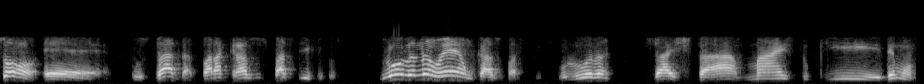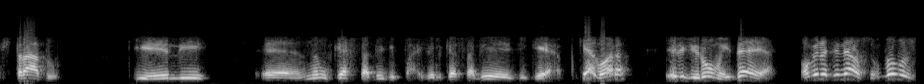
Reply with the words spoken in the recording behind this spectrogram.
só é usada para casos pacíficos. Lula não é um caso pacífico. O Lula já está mais do que demonstrado que ele é, não quer saber de paz, ele quer saber de guerra. Porque agora ele virou uma ideia. Almirante Nelson, vamos,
